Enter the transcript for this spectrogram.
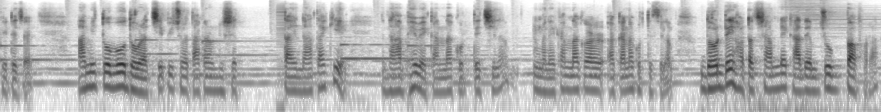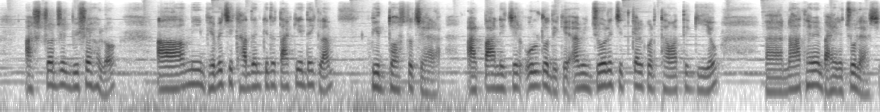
ফেটে যায়। আমি তবুও দৌড়াচ্ছি, পিছনে তাকানো নিষেধ তাই না তাকিয়ে না ভেবে কান্না করতেছিলাম। মানে কান্না করার কান্না করতেছিলাম। দৌড় হঠাৎ সামনে খাদেম জুব্বা ভরা। আশ্চর্যের বিষয় হলো আমি ভেবেছি খাদেম কিন্তু তাকিয়ে দেখলাম বিধ্বস্ত চেহারা। আর পা নিচের উল্টো দিকে আমি জোরে চিৎকার করে থামাতে গিয়েও না থেমে বাইরে চলে আসি।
